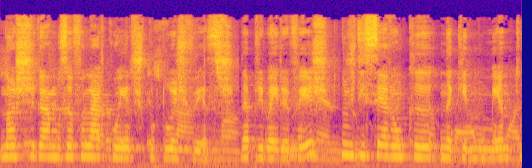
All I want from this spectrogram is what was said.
Nós chegamos a falar com eles por duas vezes. Na primeira vez, nos disseram que naquele momento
